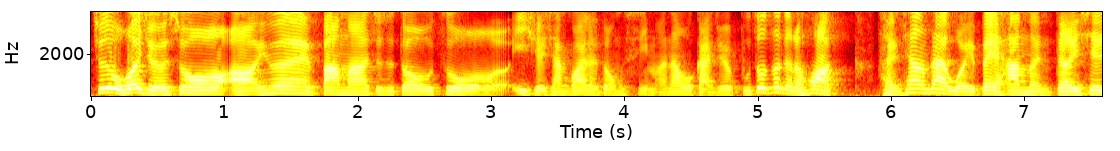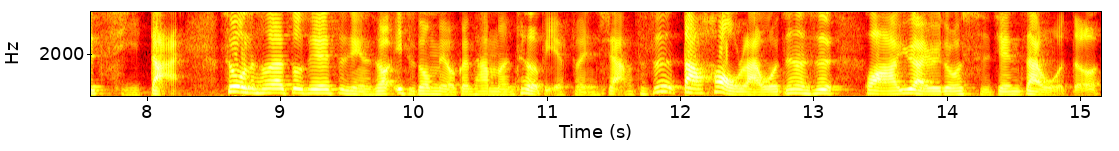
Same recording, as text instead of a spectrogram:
就是我会觉得说啊，因为爸妈就是都做医学相关的东西嘛，那我感觉不做这个的话，很像在违背他们的一些期待，所以我那时候在做这些事情的时候，一直都没有跟他们特别分享。只是到后来，我真的是花越来越多时间在我的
